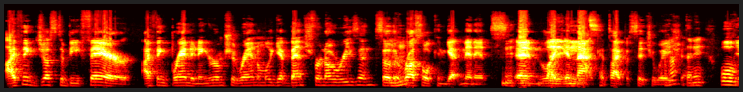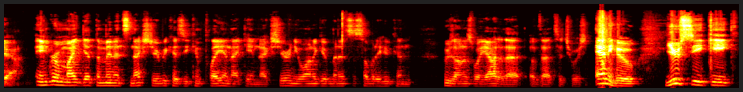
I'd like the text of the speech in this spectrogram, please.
I think just to be fair, I think Brandon Ingram should randomly get benched for no reason so that Mhm. Russell can get minutes and like in that type of Uh-huh, situation. well, Yeah. Ingram might get the minutes next year because he can play in that game next year, and you want to give minutes to somebody who can who's on his way out of that of that situation. Anywho, you see geek.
